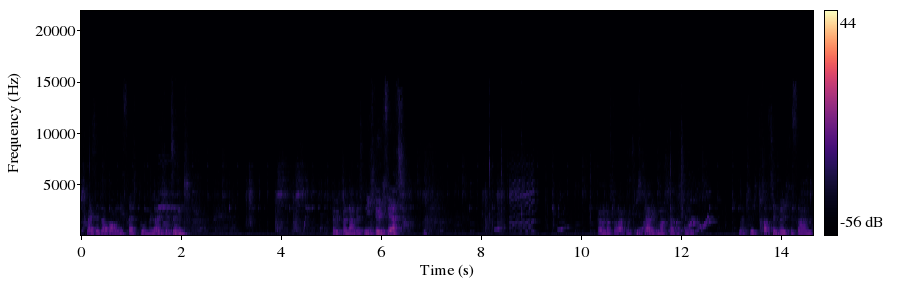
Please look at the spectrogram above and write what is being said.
Ich weiß jetzt auch, warum die Fressblumen beleuchtet sind. Damit man da nicht durchfährt. Aber noch dort, was ich gerade gemacht habe, ich bin natürlich trotzdem durchgefahren.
